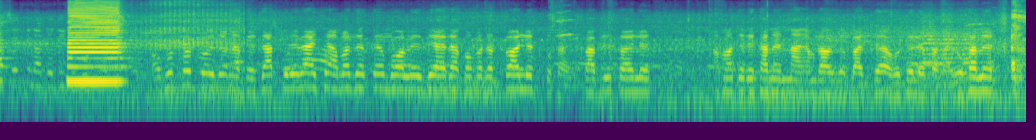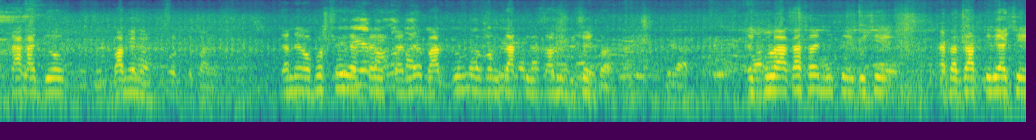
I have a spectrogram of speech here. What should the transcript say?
আছে কিনা যদি অবশ্যই প্রয়োজন আছে। যাত্রীরা এসে আমাদেরকে বলে যে এরকম একটা টয়লেট কোথায়? পাবলিক টয়লেট আমাদের এখানে নাই আমরা ওই যে বাচ্চা হোটেলে পাঠাই। ওখানে টাকা দিয়েও বাথরুম করতে পারে। জানে অবশ্যই একটা স্ট্যান্ডে বাথরুম এবং যাত্রীর সামনে বিশেষ দরকার এই খোলা আকাশের নিচে বসে একটা যাত্রী আসে,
